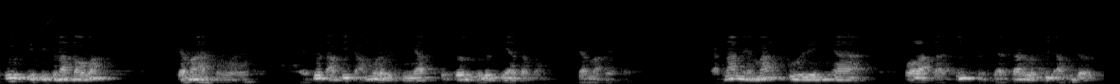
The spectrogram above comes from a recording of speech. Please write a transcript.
Itu itu sunat apa? Jamaah. Itu tapi kamu harus niat betul-betul niat apa? Jamaah. Karena memang bolehnya sholat tadi berdasar lebih afdol.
